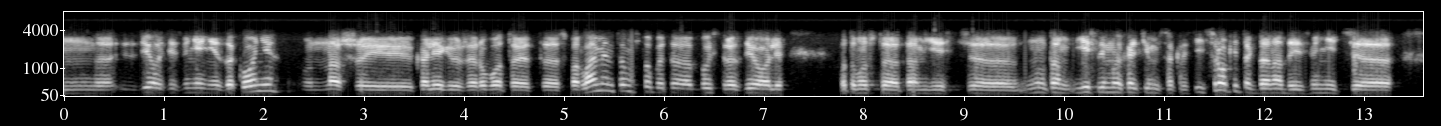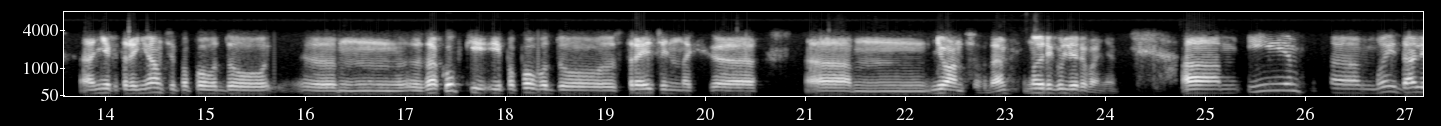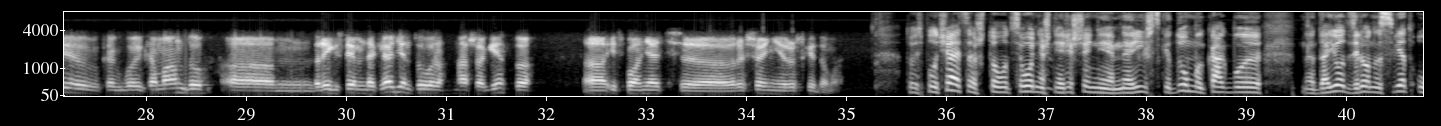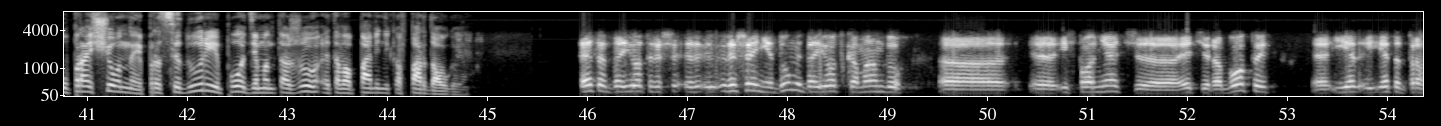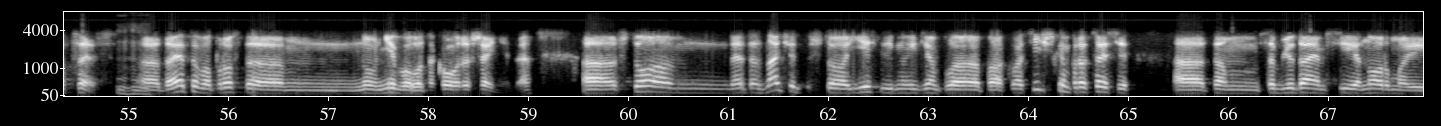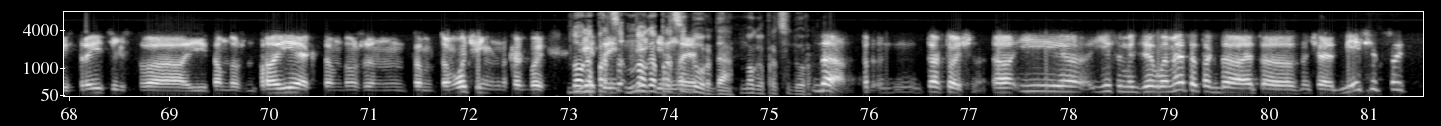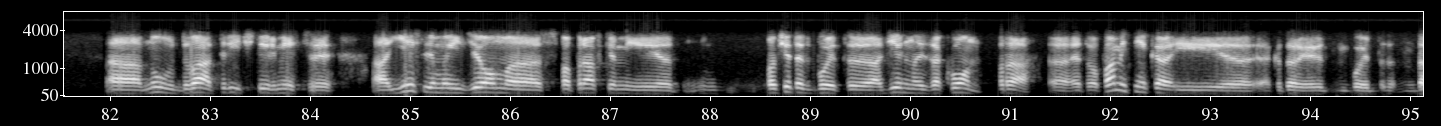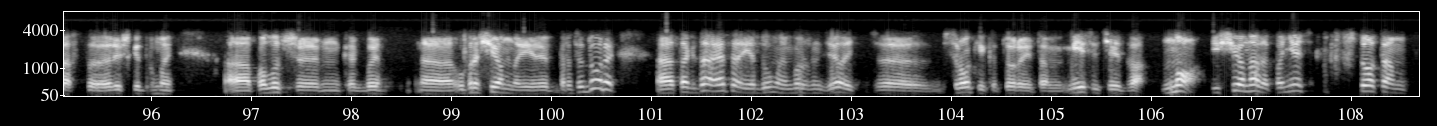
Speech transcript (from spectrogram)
сделать изменения в законе. Наши коллеги уже работают э, с парламентом, чтобы это быстро сделали, потому что там есть, э, ну там, если мы хотим сократить сроки, тогда надо изменить э, некоторые нюансы по поводу э, закупки и по поводу строительных э, э, нюансов, да, ну, регулирования. И мы дали как бы команду Риgas пieminekļa агентура, наше агентство, исполнять решение Русской Думы. То есть получается, что вот сегодняшнее решение Рижской думы как бы дает зеленый свет упрощенной процедуре по демонтажу этого памятника в Пардаугове. Это дает решение думы дает команду э, э, исполнять э, эти работы Э, и, и этот процесс. Угу. До этого просто ну, не было такого решения. Да? А, что это значит, что если мы идем по, по классическому процессе, там соблюдаем все нормы строительства, и там нужен проект, там нужен, там, там очень, как бы... Много, проц... много процедур, да, много процедур. Да, так точно. И э, если мы делаем это, тогда это означает месяцы, а, ну, 2, 3, 4 месяца. А если мы идем а, с поправками, вообще-то это будет э, отдельный закон про э, этого памятника, и э, который будет, даст Рижской думы получше как бы упрощенные процедуры, тогда это, я думаю, можно делать сроки, которые там месяц или два. Но еще надо понять, что там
